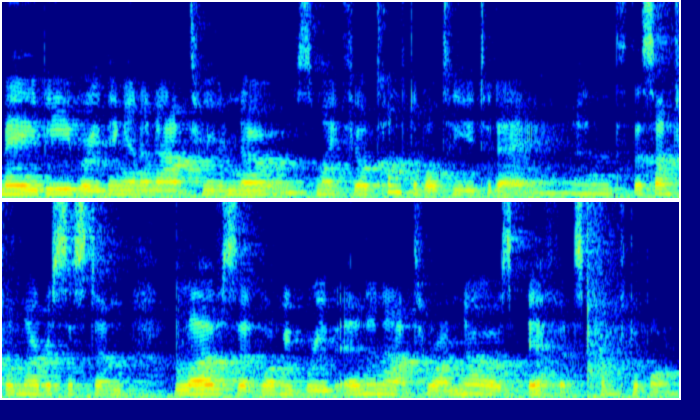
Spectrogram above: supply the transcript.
Maybe breathing in and out through your nose might feel comfortable to you today. And the central nervous system loves it when we breathe in and out through our nose if it's comfortable.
